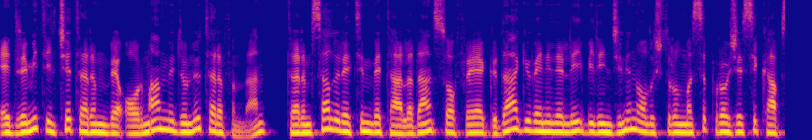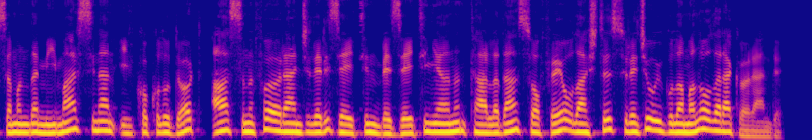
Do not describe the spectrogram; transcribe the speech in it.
Edremit İlçe Tarım ve Orman Müdürlüğü tarafından, tarımsal üretim ve tarladan sofraya gıda güvenilirliği bilincinin oluşturulması projesi kapsamında Mimar Sinan İlkokulu 4A sınıfı öğrencileri zeytin ve zeytinyağının tarladan sofraya ulaştığı süreci uygulamalı olarak öğrendi.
